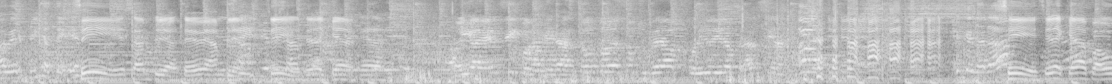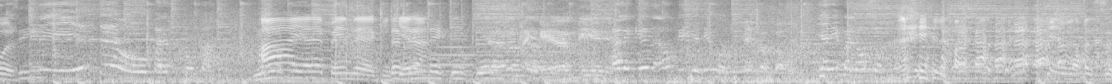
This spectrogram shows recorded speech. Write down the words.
A ver, fíjate. sí, es amplia, se ve amplia. Sí, sí, le queda. Oiga, él sí, con lo que gastó todo eso, que hubiera podido ir a Francia. ¿Te quedará? Sí, sí le queda a Paul. ¿De este o para tu papá? Ah, ya depende, de quien quiera. Depende de quien quiera. me queda. Ah, le queda, ok, ya digo. Ya dijo el oso. El oso.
